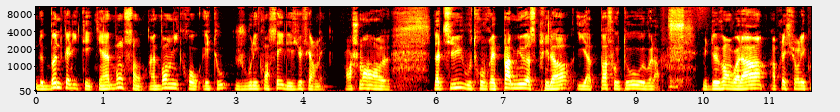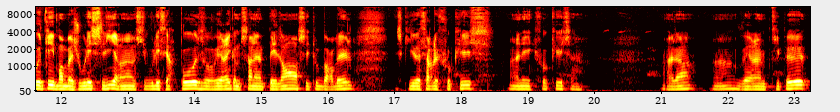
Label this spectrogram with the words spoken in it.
de bonne qualité, qui a un bon son, un bon micro et tout, je vous les conseille les yeux fermés. Franchement, euh, là-dessus, vous trouverez pas mieux à ce prix-là. Il n'y a pas photo, euh, voilà. Mais devant, voilà. Après, sur les côtés, bon, bah, je vous laisse lire. Hein. Si vous voulez faire pause, vous verrez comme ça l'impédance et tout le bordel. Est-ce qu'il va faire le focus? Allez, focus. Voilà. Hein, vous verrez un petit peu.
